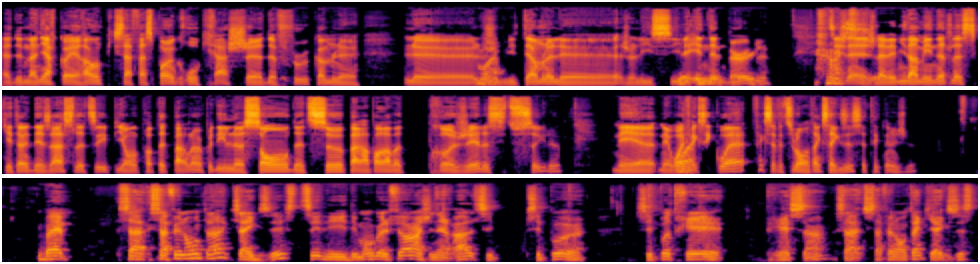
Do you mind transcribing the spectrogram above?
euh, d'une manière cohérente, puis que ça fasse pas un gros crash euh, de feu comme le. le, le terme, là, le, je l'ai ici, le, Hindenburg. je, l'avais mis dans mes notes, là, ce qui était un désastre, là, puis on pourra peut-être parler un peu des leçons de ça par rapport à votre projet, là, si tu sais. Là. Mais, euh, mais ouais, Fait que c'est quoi? Fait que ça fait-tu longtemps que ça existe, cette technologie-là? Ben, ça, ça, fait longtemps que ça existe. Des, des montgolfières en général, c'est, c'est pas c'est pas très récent. Ça, ça fait longtemps qu'il existe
